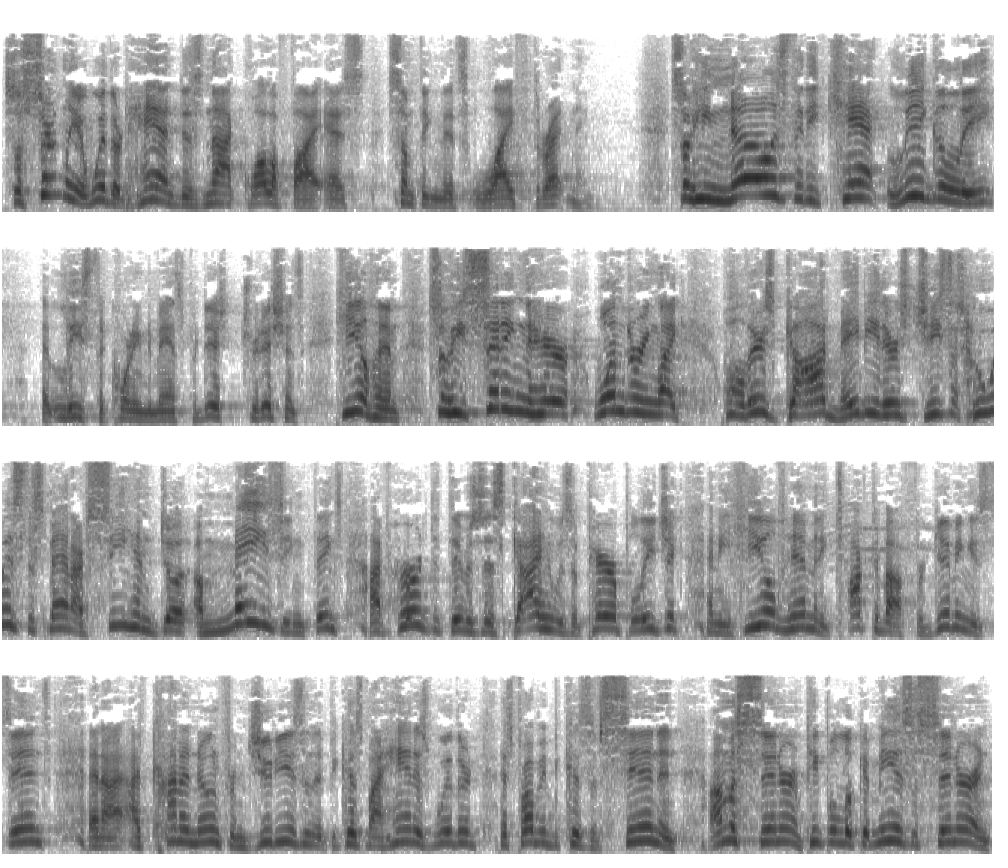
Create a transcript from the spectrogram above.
So certainly a withered hand does not qualify as something that's life threatening. So he knows that he can't legally, at least according to man's traditions, heal him. So he's sitting there wondering like, well, there's God, maybe there's Jesus. Who is this man? I've seen him do amazing things. I've heard that there was this guy who was a paraplegic and he healed him and he talked about forgiving his sins. And I, have kind of known from Judaism that because my hand is withered, that's probably because of sin and I'm a sinner and people look at me as a sinner and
